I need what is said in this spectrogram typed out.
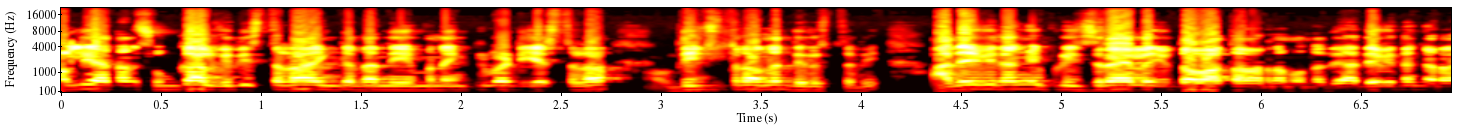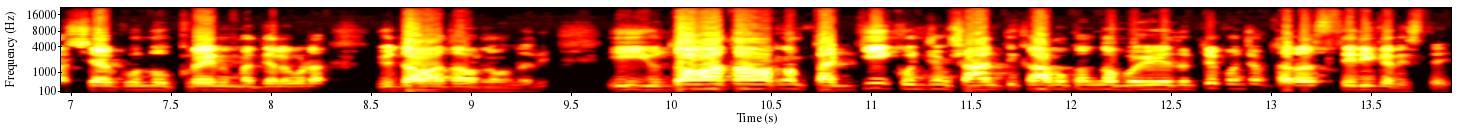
మళ్ళీ అతను సుంకాలు విధిస్తాడా ఇంకా దాన్ని ఏమైనా ఇంప్లిమెంట్ చేస్తాడా దించుతాడా అన్నది తెలుస్తుంది. అదే విధంగా ఇప్పుడు ఇజ్రాయెల్ యుద్ధ వాతావరణం ఉన్నది. అదే విధంగా రష్యాకు ఉక్రెయిన్ మధ్యలో కూడా యుద్ధ వాతావరణం ఉన్నది. ఈ యుద్ధ వాతావరణం తగ్గి కొంచెం శాంతి కాముకంగా పోయేది ఉంటే కొంచెం ధరలు స్థిరీకరిస్తాయి.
